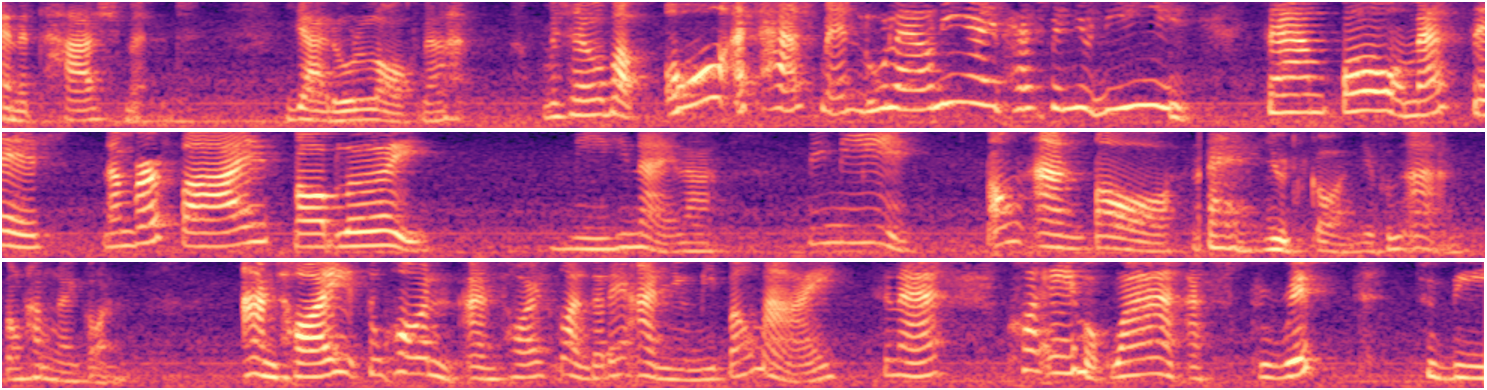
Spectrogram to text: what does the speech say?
an attachment อย่าโดนหลอกนะไม่ใช่ว่าแบบ โอ้ attachment รู้แล้ว นี่ไง attachment อยู่นี่ sample message number five ตอบเลย มีที่ไหนล่ะ ไม่มี ต้องอ่านต่อ แต่หยุดก่อนอย่าเพิ่งอ่านต้องทำไงก่อน อ่าน choice ทุกคนอ่าน choice ก่อนจะได้อ่านอย่างมีเป้าหมายใช่ไหมข้อ A บอกว่า a script to be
